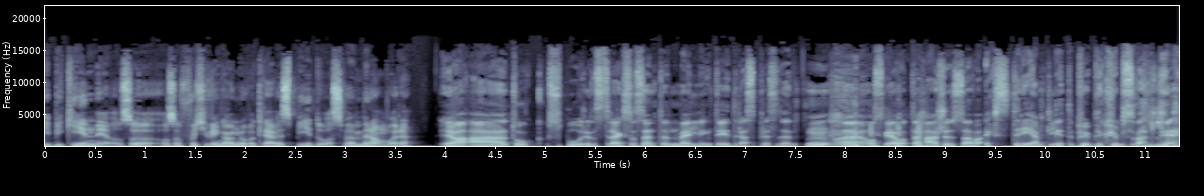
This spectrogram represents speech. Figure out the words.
i bikini, og så, og så får ikke vi engang lov å kreve speedo av svømmerne våre. Ja, jeg tok sporenstreks og sendte en melding til idrettspresidenten eh, og skrev at det her syntes jeg var ekstremt lite publikumsvennlig.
